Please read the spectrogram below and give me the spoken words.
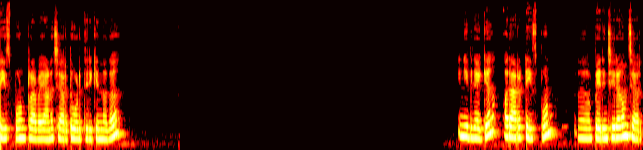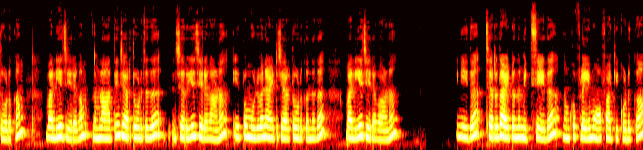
ടീസ്പൂൺ റവയാണ് ചേർത്ത് കൊടുത്തിരിക്കുന്നത്. ഇനി ഇതിലേക്ക് ഒരര ടീസ്പൂൺ പെരിഞ്ചീരകം ചേർത്ത് കൊടുക്കാം. വലിയ ജീരകം. നമ്മൾ ആദ്യം ചേർത്ത് കൊടുത്തത് ചെറിയ ജീരകമാണ്. ഇപ്പം മുഴുവനായിട്ട് ചേർത്ത് കൊടുക്കുന്നത് വലിയ ജീരകമാണ്. ഇനി ഇത് ചെറുതായിട്ടൊന്ന് മിക്സ് ചെയ്ത് നമുക്ക് ഫ്ലെയിം ഓഫാക്കി കൊടുക്കാം.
